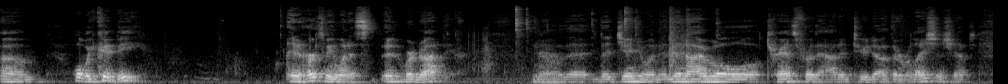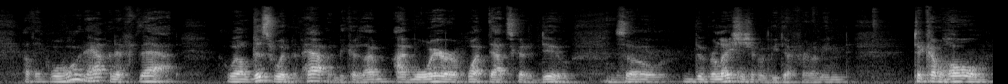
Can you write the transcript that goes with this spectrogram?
um, what we could be, and it hurts me when it's we're not there. You know, the the genuine, and then I will transfer that into other relationships. I think, well, what would happen if that? Well, this wouldn't have happened because I'm I'm aware of what that's going to do. So the relationship would be different. I mean, to come home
